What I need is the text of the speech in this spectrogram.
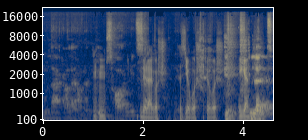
nullára le, hanem uh-huh. Mhm. 20-30. Világos, ez jogos, jogos. Igen. Illet,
